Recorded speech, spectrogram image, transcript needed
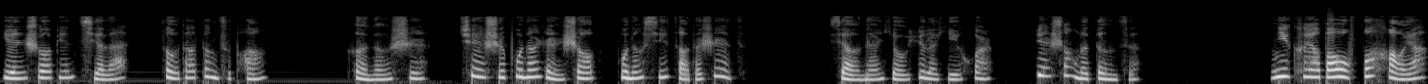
边说边起来，走到凳子旁。可能是确实不能忍受不能洗澡的日子，小南犹豫了一会儿，便上了凳子。你可要把我扶好呀。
